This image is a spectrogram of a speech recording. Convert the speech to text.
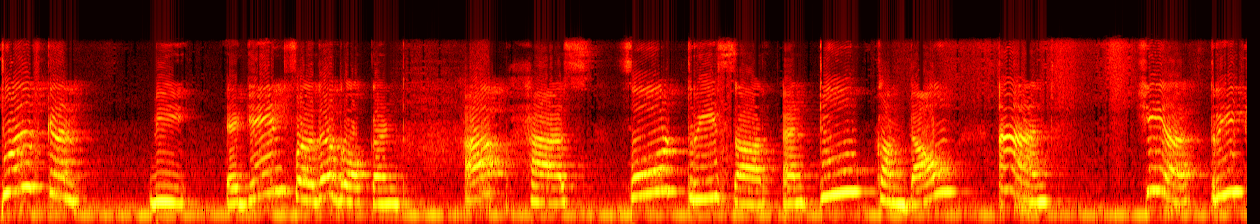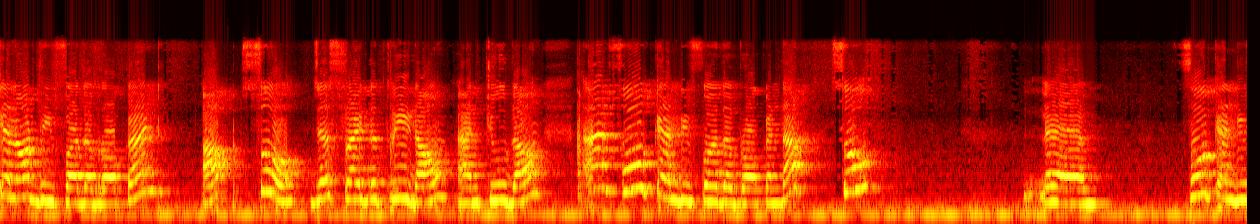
12 can be again further broken up as 4 threes are and 2 come down and here 3 cannot be further broken up so just write the 3 down and 2 down and 4 can be further broken up so um, 4 can be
